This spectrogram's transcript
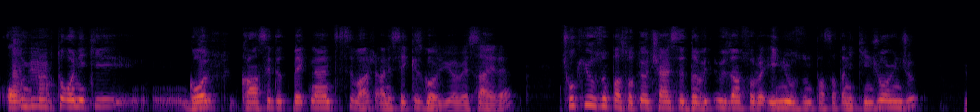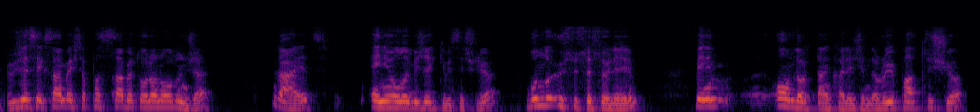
11.12 gol conceded beklentisi var. Hani 8 gol yiyor vesaire. Çok iyi uzun pas atıyor. Chelsea David Luiz'den sonra en iyi uzun pas atan ikinci oyuncu. %85'te pas isabet oranı olunca gayet en iyi olabilecek gibi seçiliyor. Bunu da üst üste söyleyelim. Benim 14'ten kalecimde Rui Patricio.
